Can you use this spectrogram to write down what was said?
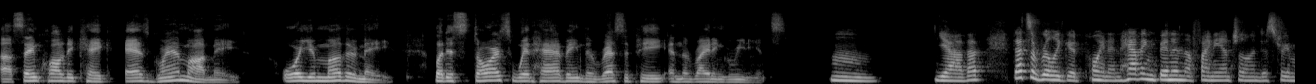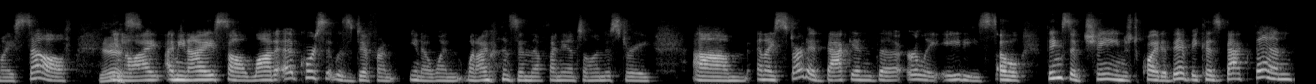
uh, same quality cake as grandma made or your mother made. But it starts with having the recipe and the right ingredients. Mm. Yeah, that that's a really good point. And having been in the financial industry myself, yes. you know, I I mean, I saw a lot of of course it was different, you know, when when I was in the financial industry. Um, and I started back in the early 80s. So things have changed quite a bit because back then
